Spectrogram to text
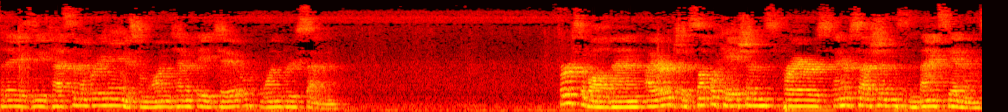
Today's New Testament reading is from 1 Timothy 2, 1 through 7. First of all, then, I urge that supplications, prayers, intercessions, and thanksgivings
